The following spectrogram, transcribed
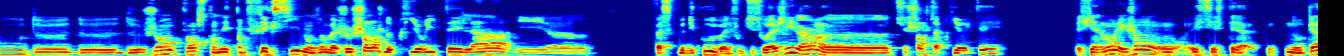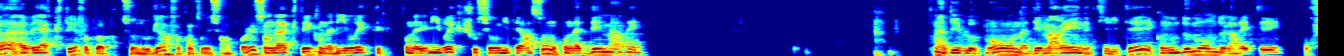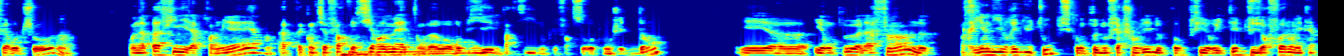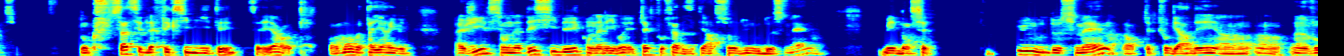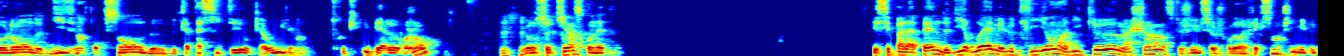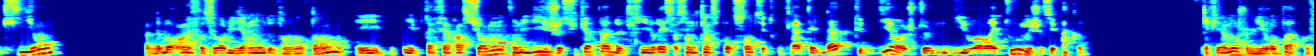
de, gens pensent qu'en étant flexible, en disant bah, je change de priorité là, et euh, parce que du coup, bah, il faut que tu sois agile, hein, euh, tu changes ta priorité. Et finalement, les gens, et c'était, nos gars avaient acté, enfin pas sur nos gars, enfin quand on est sur un projet, on a acté qu'on a livré, qu'on allait livrer quelque chose sur une itération, donc on a démarré un développement, on a démarré une activité, et qu'on nous demande de l'arrêter pour faire autre chose on n'a pas fini la première. Après, quand il va falloir qu'on s'y remette, on va avoir oublié une partie, donc il va falloir se replonger dedans. Et, euh, on peut à la fin ne rien livrer du tout, puisqu'on peut nous faire changer de priorité plusieurs fois dans l'itération. Donc ça, c'est de la flexibilité. C'est-à-dire, pour moi, on va pas y arriver. Agile, si on a décidé qu'on a livré, et peut-être qu'il faut faire des itérations d'une ou deux semaines, mais dans cette une ou deux semaines, alors peut-être qu'il faut garder un, volant de 10-20% de, de capacité au cas où il y a un truc hyper urgent, Mmh on se tient à ce qu'on a dit. Et c'est pas la peine de dire ouais mais le client a dit que machin parce que j'ai eu ce genre de réflexion j'ai dit mais le client d'abord il faut savoir lui dire non de temps en temps et il préférera sûrement qu'on lui dise je suis capable de te livrer 75% de ces trucs là à telle date que de dire je te livrerai tout mais je sais pas quand. Et finalement je le livre pas quoi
